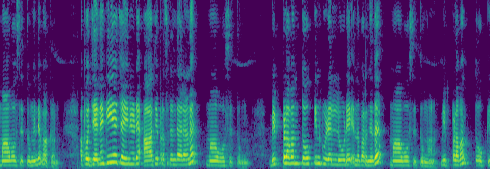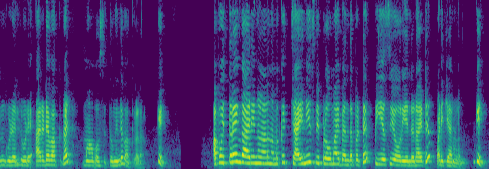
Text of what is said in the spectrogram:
മാവോസെ തുങ്ങിന്റെ വാക്കാണ്. അപ്പോൾ ജനകീയ ചൈനയുടെ ആദ്യ പ്രസിഡന്റ് ആരാണ്? മാവോസെ തുങ് വിപ്ലവം തോക്കിൻ കുഴലിലൂടെ എന്ന് പറഞ്ഞത് മാവോസെ തുങ്ങാണ് വിപ്ലവം തോക്കിൻ കുഴലിലൂടെ. ആരുടെ വാക്കുകൾ? മാവോസെ തുങ്ങിന്റെ വാക്കുകളാണ്. ഓക്കെ. അപ്പോൾ ഇത്രയും കാര്യങ്ങളാണ് നമുക്ക് ചൈനീസ് വിപ്ലവവുമായി ബന്ധപ്പെട്ട് പി എസ് സി ആയിട്ട് പഠിക്കാനുള്ളത്. ഓക്കെ.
